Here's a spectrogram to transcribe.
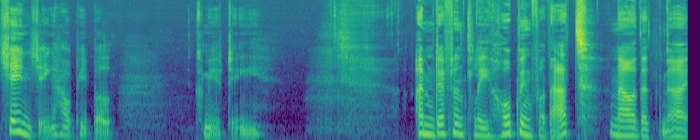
changing how people commuting? I'm definitely hoping for that now that, uh,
